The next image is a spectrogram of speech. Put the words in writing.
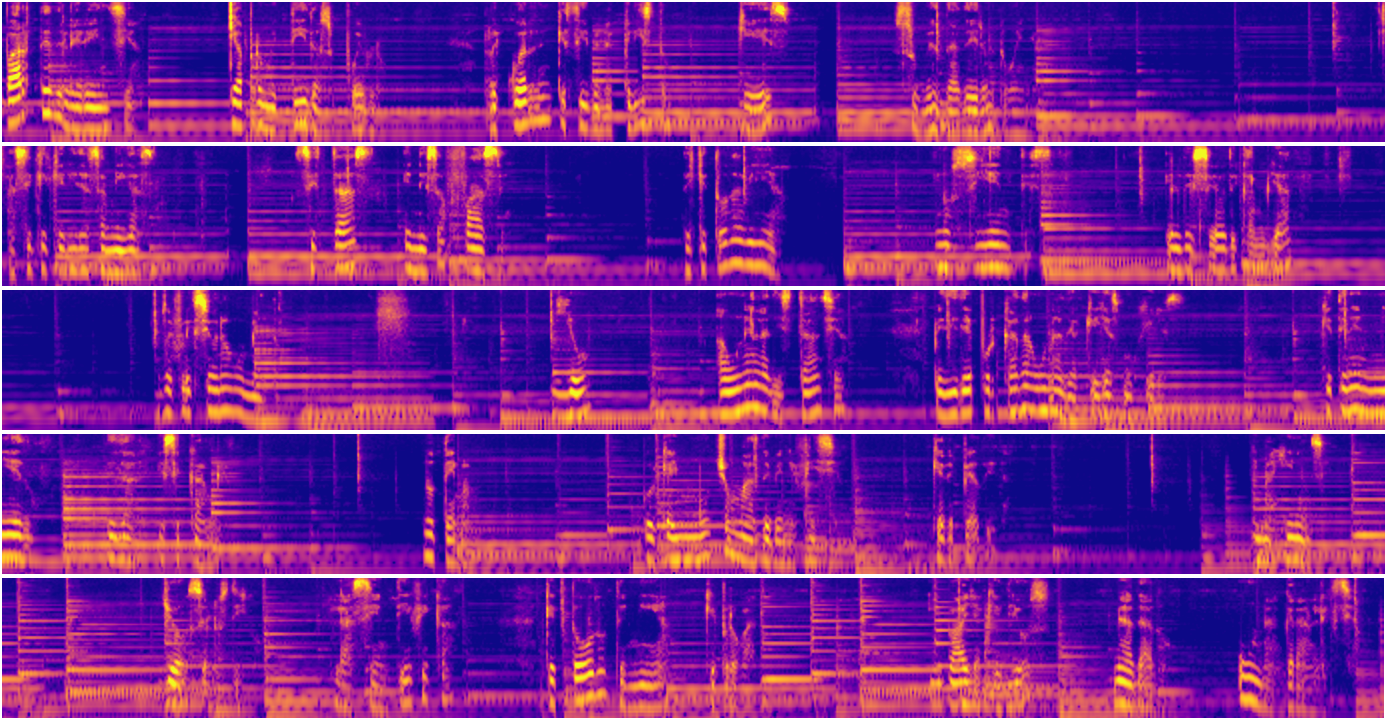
parte de la herencia que ha prometido a su pueblo. Recuerden que sirven a Cristo, que es su verdadero dueño. Así que queridas amigas, si estás en esa fase de que todavía no sientes el deseo de cambiar, reflexiona un momento. Y yo, aún en la distancia, pediré por cada una de aquellas mujeres que tienen miedo de dar ese cambio. No teman porque hay mucho más de beneficio que de pérdida. Imagínense, yo se los digo, la científica que todo tenía que probar. Y vaya que Dios me ha dado una gran lección.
